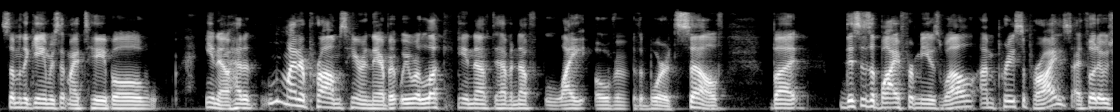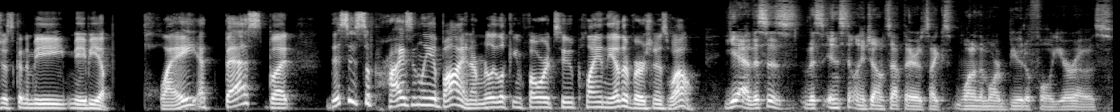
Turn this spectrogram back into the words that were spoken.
Some of the gamers at my table you know, had a minor problems here and there, but we were lucky enough to have enough light over the board itself. But this is a buy for me as well. I'm pretty surprised. I thought it was just going to be maybe a play at best, but this is surprisingly a buy, and I'm really looking forward to playing the other version as well. Yeah, this is this instantly jumps up there as like one of the more beautiful euros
